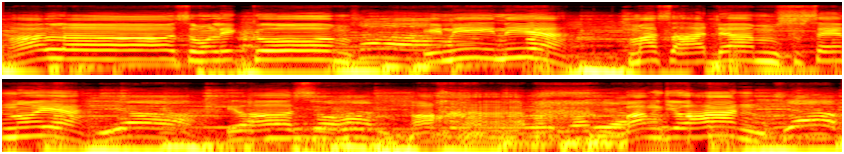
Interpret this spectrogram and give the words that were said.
halo, assalamualaikum. Ini ini ya, Mas Adam Suseno ya? Iya. Ya, Johan. Oh, Bang Johan, Siap.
